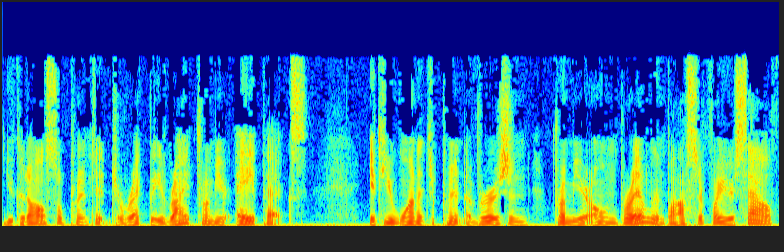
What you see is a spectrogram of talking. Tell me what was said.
You could also print it directly right from your Apex. If you wanted to print a version from your own Braille embosser for yourself,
